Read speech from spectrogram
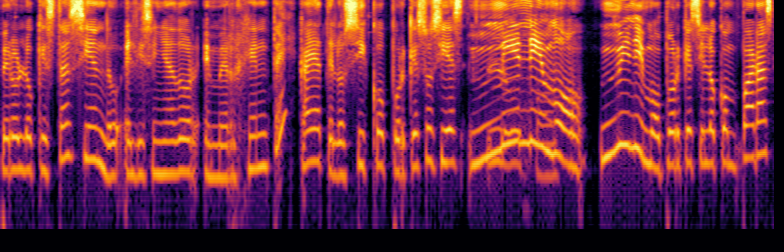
Pero lo que está haciendo el diseñador emergente, cállate el hocico, porque eso sí es mínimo, mínimo, porque si lo comparas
